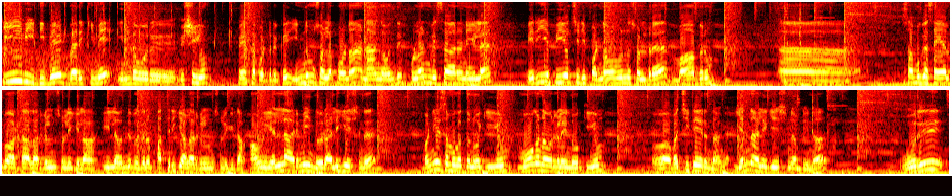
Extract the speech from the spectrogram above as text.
டிவி டிபேட் வரைக்குமே இந்த ஒரு விஷயம் பேசப்பட்டிருக்கு. இன்னும் சொல்லப்போனால் நாங்கள் வந்து புலன் விசாரணையில் பெரிய பிஹெச்டி பண்ணவங்கன்னு சொல்கிற மாபெரும் சமூக செயல்பாட்டாளர்கள்னு சொல்லிக்கலாம். இல்லை வந்து பார்த்தீங்கன்னா பத்திரிகையாளர்கள்னு சொல்லிக்கலாம். அவங்க எல்லாருமே இந்த ஒரு அலிகேஷனை வன்னியர் சமூகத்தை நோக்கியும் மோகன் அவர்களை நோக்கியும் வ- வச்சிட்டே இருந்தாங்க. என்ன அலிகேஷன் அப்படின்னா ஒரு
